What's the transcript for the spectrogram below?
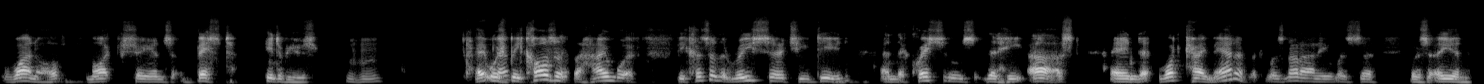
one of Mike Sheehan's best interviews. Mm-hmm. It was okay. because of the homework, because of the research he did, and the questions that he asked and what came out of it was not only was uh, was Ian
